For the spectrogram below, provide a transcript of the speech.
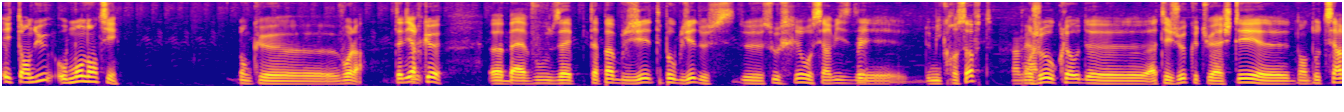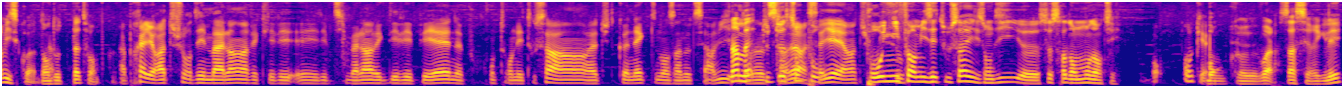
étendu au monde entier. Donc euh, voilà, c'est-à-dire que euh, bah, vous t'as pas obligé, t'es pas obligé de, de souscrire au service des- de Microsoft Non, mais pour jouer au cloud euh, à tes jeux que tu as achetés euh, dans d'autres services, quoi, dans Ah. d'autres plateformes. quoi. Après, il y aura toujours des malins avec les, V- des petits malins avec des VPN pour contourner tout ça. hein. Là, Tu te connectes dans un autre service. Non, mais de toute façon, serveur, pour- est, hein, Pour uniformiser tout ça, ils ont dit ce sera dans le monde entier. Bon, ok. Donc voilà, ça c'est réglé.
